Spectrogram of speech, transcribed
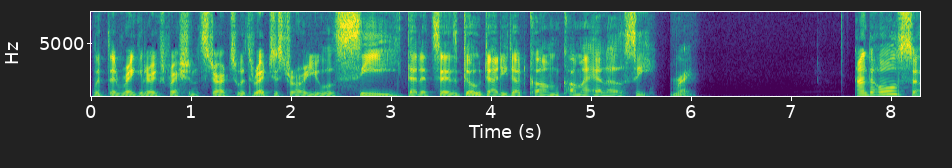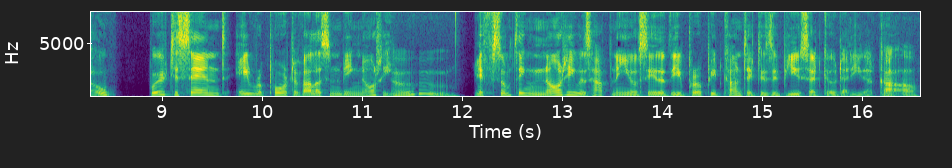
with the regular expression starts with registrar, you will see that it says godaddy.com, comma LLC. Right. And also where to send a report of Allison being naughty. Ooh. If something naughty was happening, you'll see that the appropriate contact is abuse at godaddy.com. Uh oh.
